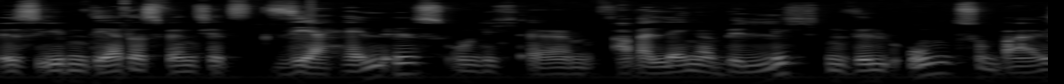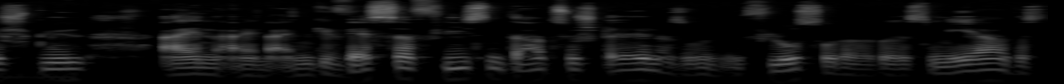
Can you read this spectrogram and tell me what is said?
ist eben der, dass wenn es jetzt sehr hell ist und ich ähm, aber länger belichten will, um zum Beispiel ein, ein, ein Gewässer fließend darzustellen, also ein Fluss oder, oder das Meer, das,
